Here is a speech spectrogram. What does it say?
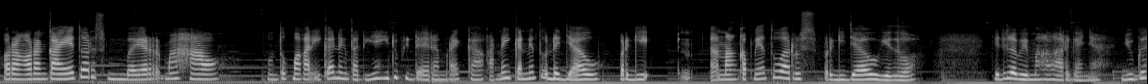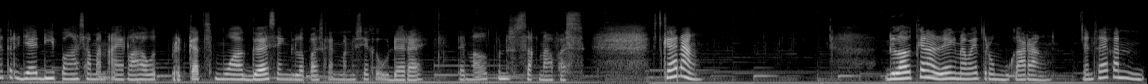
Orang-orang kaya itu harus membayar mahal untuk makan ikan yang tadinya hidup di daerah mereka, karena ikannya tuh udah jauh, pergi nangkapnya tuh harus pergi jauh gitu loh jadi lebih mahal harganya. Juga terjadi pengasaman air laut berkat semua gas yang dilepaskan manusia ke udara dan laut pun sesak nafas. Sekarang di laut kan ada yang namanya terumbu karang dan saya akan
